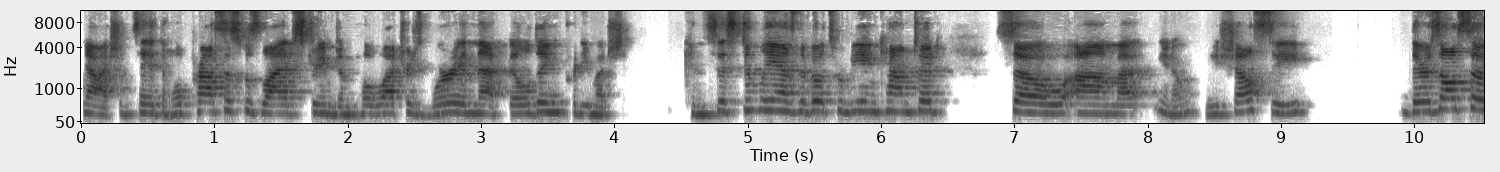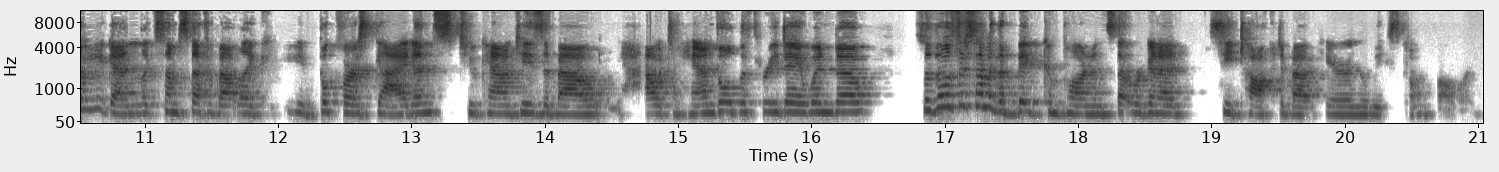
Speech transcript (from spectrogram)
Now, I should say the whole process was live streamed, and poll watchers were in that building pretty much consistently as the votes were being counted. So, um, you know, we shall see. There's also, again, like some stuff about like Boockvar's guidance to counties about how to handle the three day window. So those are some of the big components that we're going to see talked about here in the weeks going forward.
